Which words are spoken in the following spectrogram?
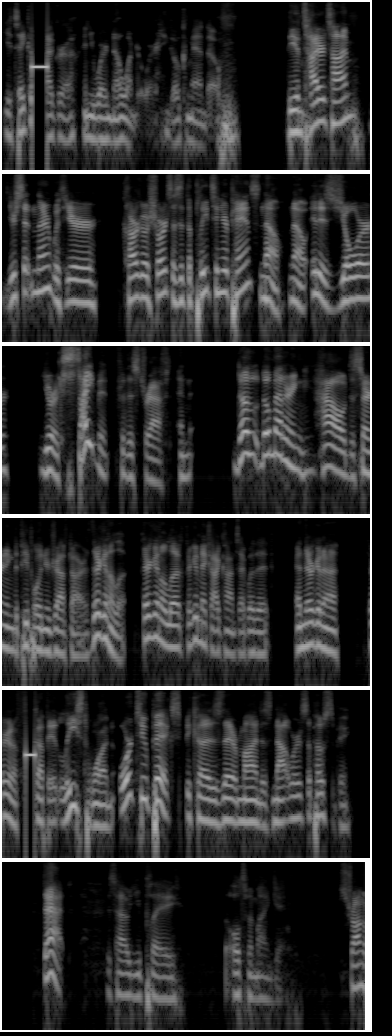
You take a Viagra and you wear no underwear. You go commando. The entire time you're sitting there with your cargo shorts. Is it the pleats in your pants? No, no. It is your your excitement for this draft and no no mattering how discerning the people in your draft are they're gonna look. They're gonna look they're gonna make eye contact with it and they're gonna they're gonna fuck up at least one or two picks because their mind is not where it's supposed to be. That is how you play the ultimate mind game. Strong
